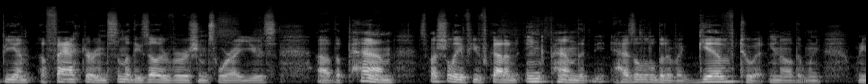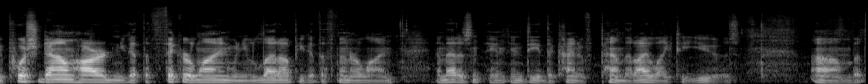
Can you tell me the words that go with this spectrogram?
be an, a factor in some of these other versions where I use uh, the pen, especially if you've got an ink pen that has a little bit of a give to it, you know, that when, when you push down hard and you get the thicker line, when you let up you get the thinner line. And that is in, indeed the kind of pen that I like to use. Um, but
